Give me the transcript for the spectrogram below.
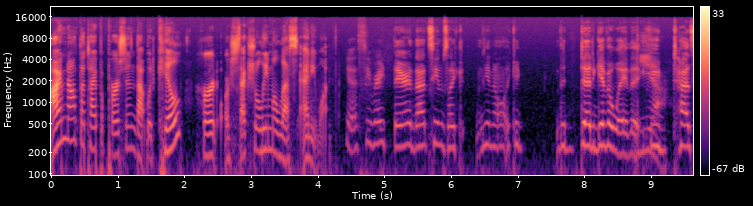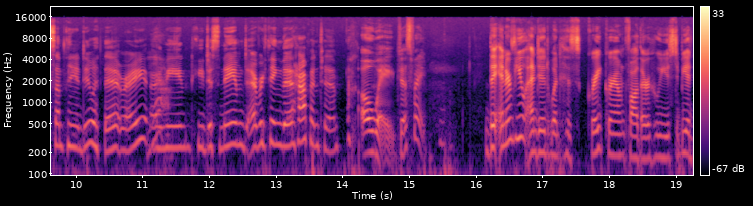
I'm not the type of person that would kill, hurt, or sexually molest anyone. Yeah, see right there, that seems like you know, like a the dead giveaway that Yeah. he had something to do with it, right? I mean, he just named everything that happened to him. Oh, wait, just wait. The interview ended when his great grandfather, who used to be a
